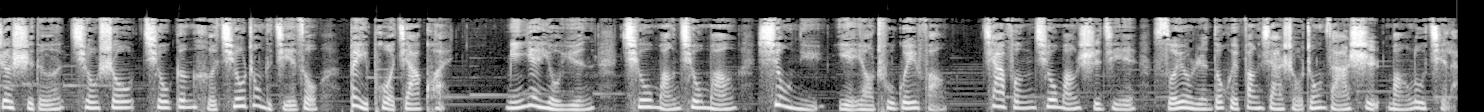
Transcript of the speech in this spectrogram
这使得秋收、秋耕和秋种的节奏被迫加快。民谚有云：“秋忙秋忙，秀女也要出闺房。”恰逢秋忙时节，所有人都会放下手中杂事，忙碌起来，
